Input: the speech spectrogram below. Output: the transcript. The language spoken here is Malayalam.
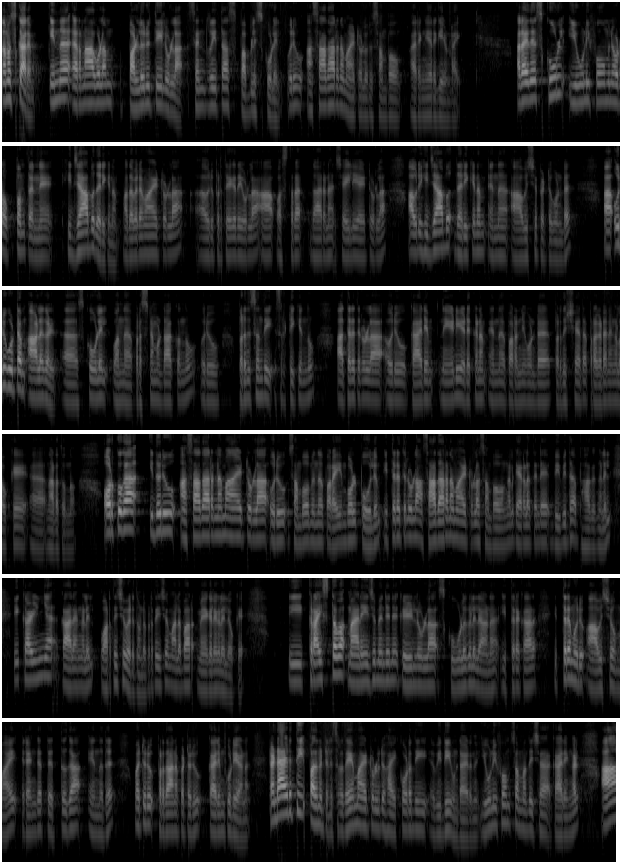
നമസ്കാരം. ഇന്ന് എറണാകുളം പള്ളുരുത്തിയിലുള്ള സെന്റ് റീത്താസ് പബ്ലിക് സ്കൂളിൽ ഒരു അസാധാരണമായിട്ടുള്ളൊരു സംഭവം അരങ്ങേറുകയുണ്ടായി. അതായത് സ്കൂൾ യൂണിഫോമിനോടൊപ്പം തന്നെ ഹിജാബ് ധരിക്കണം മതപരമായിട്ടുള്ള ഒരു പ്രത്യേകതയുള്ള ആ വസ്ത്രധാരണ ശൈലിയായിട്ടുള്ള ആ ഒരു ഹിജാബ് ധരിക്കണം എന്ന് ആവശ്യപ്പെട്ടുകൊണ്ട് ഒരു കൂട്ടം ആളുകൾ സ്കൂളിൽ വന്ന് പ്രശ്നമുണ്ടാക്കുന്നു ഒരു പ്രതിസന്ധി സൃഷ്ടിക്കുന്നു. അത്തരത്തിലുള്ള ഒരു കാര്യം നേടിയെടുക്കണം എന്ന് പറഞ്ഞുകൊണ്ട് പ്രതിഷേധ പ്രകടനങ്ങളൊക്കെ നടത്തുന്നു. ഓർക്കുക ഇതൊരു അസാധാരണമായിട്ടുള്ള ഒരു സംഭവം എന്ന് പറയുമ്പോൾ പോലും ഇത്തരത്തിലുള്ള അസാധാരണമായിട്ടുള്ള സംഭവങ്ങൾ കേരളത്തിന്റെ വിവിധ ഭാഗങ്ങളിൽ ഈ കഴിഞ്ഞ കാലങ്ങളിൽ വർദ്ധിച്ചു വരുന്നുണ്ട്. പ്രത്യേകിച്ച് മലബാർ മേഖലകളിലൊക്കെ. ഈ ക്രൈസ്തവ മാനേജ്മെന്റിന് കീഴിലുള്ള സ്കൂളുകളിലാണ് ഇത്തരക്കാർ ഇത്തരമൊരു ആവശ്യവുമായി രംഗത്തെത്തുക എന്നത് മറ്റൊരു പ്രധാനപ്പെട്ടൊരു കാര്യം കൂടിയാണ്. രണ്ടായിരത്തി പതിനെട്ടിൽ ശ്രദ്ധേയമായിട്ടുള്ളൊരു ഹൈക്കോടതി വിധി ഉണ്ടായിരുന്നു. യൂണിഫോം സംബന്ധിച്ച കാര്യങ്ങൾ. ആ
